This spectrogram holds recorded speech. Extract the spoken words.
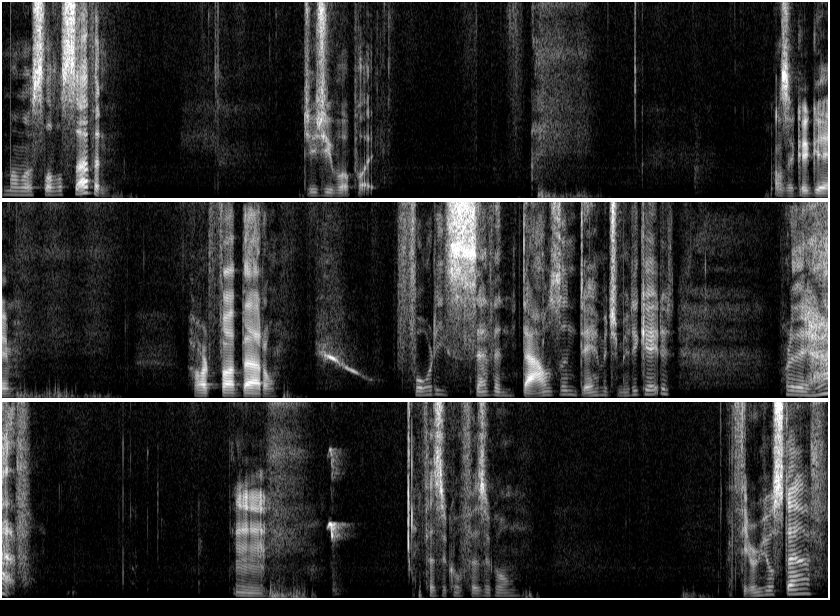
I'm almost level 7. GG will play. That was a good game. Hard fought battle. 47,000 damage mitigated? What do they have? Hmm. Physical, physical. Ethereal staff?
